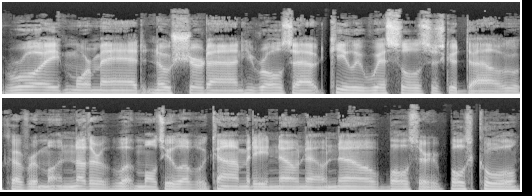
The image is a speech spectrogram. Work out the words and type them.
Roy, more mad, no shirt on. He rolls out. Keeley whistles. There's good dialogue. We'll cover another multi-level comedy. No, no, no. Both are both cool.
